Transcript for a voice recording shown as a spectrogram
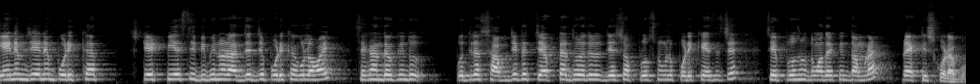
এএনএম জেএনএম পরীক্ষা স্টেট পিএসসি বিভিন্ন রাজ্যের যে পরীক্ষাগুলো হয়, সেখান থেকেও কিন্তু প্রতিটা সাবজেক্টের চ্যাপ্টার ধরে ধরে যেসব প্রশ্নগুলো পরীক্ষা এসেছে, সেই প্রশ্ন তোমাদের কিন্তু আমরা প্র্যাকটিস করাবো।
